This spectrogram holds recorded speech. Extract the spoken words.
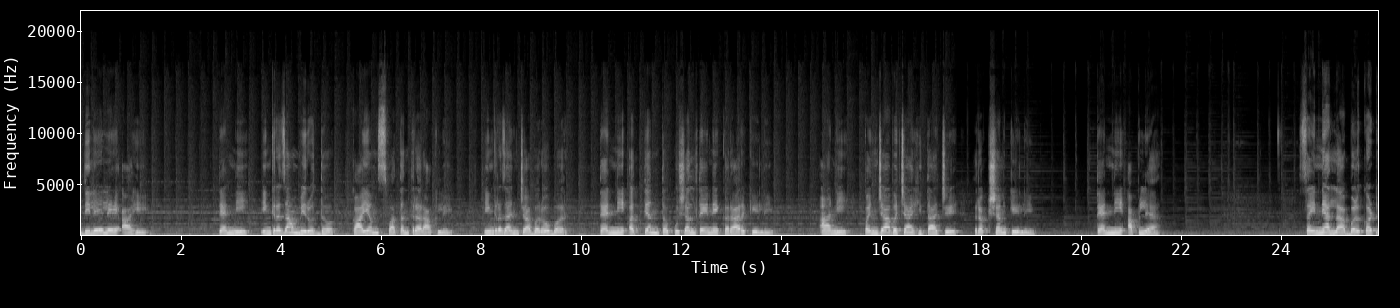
दिलेले आहे. त्यांनी इंग्रजांविरुद्ध कायम स्वातंत्र्य राखले. इंग्रजांच्या बरोबर त्यांनी अत्यंत कुशलतेने करार केले आणि पंजाबच्या हिताचे रक्षण केले. त्यांनी आपल्या सैन्याला बळकट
